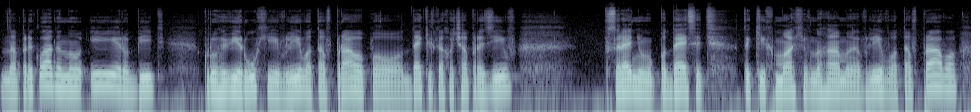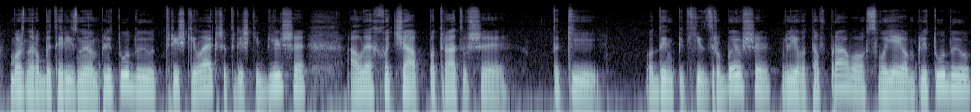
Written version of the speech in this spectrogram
на перекладину і робіть кругові рухи вліво та вправо по декілька хоча б разів, в середньому по 10 таких махів ногами вліво та вправо. Можна робити різною амплітудою, трішки легше, трішки більше. Але хоча б потративши такий один підхід, зробивши вліво та вправо своєю амплітудою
